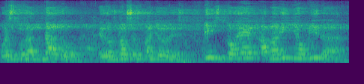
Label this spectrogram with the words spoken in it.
o estudantado e dos nosos maiores. Isto é a Mariña Unida,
